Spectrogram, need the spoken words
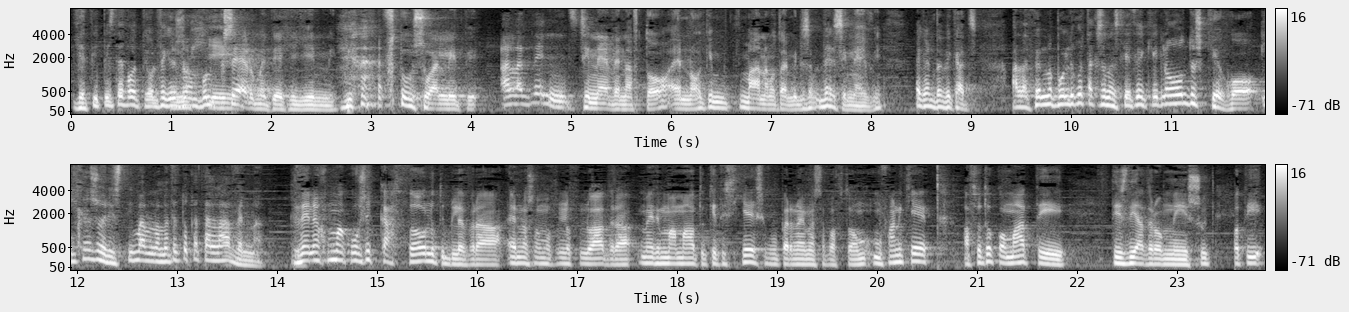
Γιατί πίστευα ότι όλοι θα γυρίσουν να μου πούν Ενοχή. ξέρουμε τι έχει γίνει. Φτού σου αλήτη. Αλλά δεν συνέβαινε αυτό, ενώ και με τη μάνα μου όταν μίλησαμε, δεν συνέβη. Έκανε τα δικά της. Αλλά θέλω να πω λίγο τα ξανασκέφτηκα και λέω: Όντως κι εγώ είχα ζοριστεί, μάλλον, αλλά δεν το καταλάβαινα. Δεν έχουμε ακούσει καθόλου την πλευρά ενός ομοφυλοφιλού άντρα με τη μαμά του και τη σχέση που περνάει μέσα από αυτό. Μου φάνηκε αυτό το κομμάτι της διαδρομής σου ότι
